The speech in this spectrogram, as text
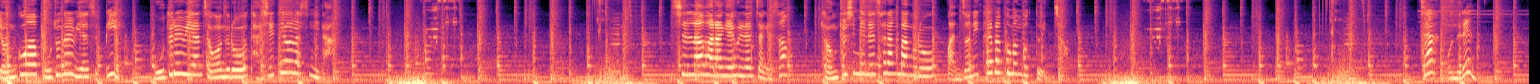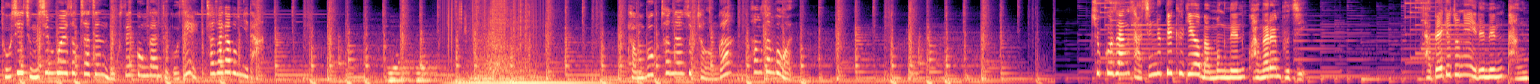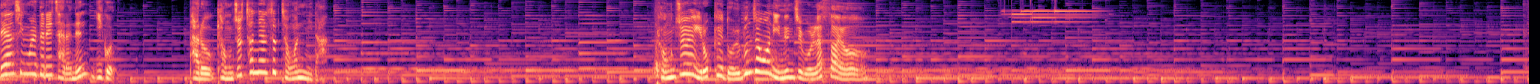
연구와 보존을 위한 숲이 모두를 위한 정원으로 다시 태어났습니다. 신라 화랑의 훈련장에서 경주 시민의 사랑방으로 완전히 탈바꿈한 것도 있죠. 자, 오늘은 도시 중심부에서 찾은 녹색 공간 두 곳을 찾아가 봅니다. 경북 천년숲 정원과 황성공원 축구장 46개 크기와 맞먹는 광활한 부지 400여 종에 이르는 방대한 식물들이 자라는 이곳 바로 경주 천년숲 정원입니다. 경주에 이렇게 넓은 정원이 있는 줄 몰랐어요.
